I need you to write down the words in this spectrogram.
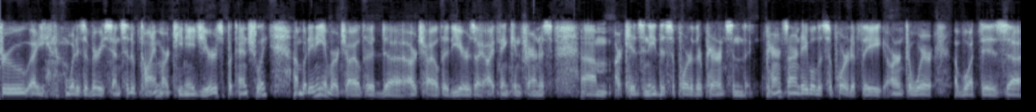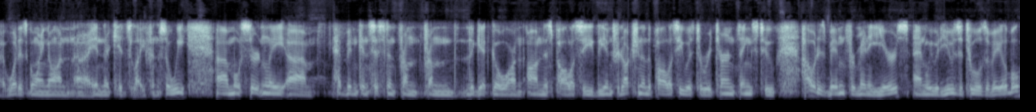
through a, what is a very sensitive time, our teenage years potentially, um, but any of our childhood our childhood years. I, I think, in fairness, um, our kids need the support of their parents, and the parents aren't able to support if they aren't aware of what is uh, what is going on uh, in their kid's life. And so we uh, most certainly um, have been consistent from from the get go on on this policy. The introduction of the policy was to return things to how it has been for many years, and we would use the tools available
